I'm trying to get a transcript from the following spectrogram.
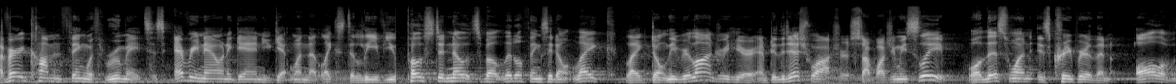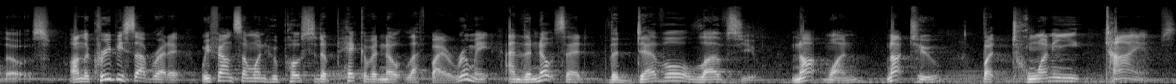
A very common thing with roommates is every now and again you get one that likes to leave you post-it notes about little things they don't like, like don't leave your laundry here, empty the dishwasher, stop watching me sleep. Well this one is creepier than all of those. On the creepy subreddit, we found someone who posted a pic of a note left by a roommate and the note said, the devil loves you. Not one, not two, but 20 times.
